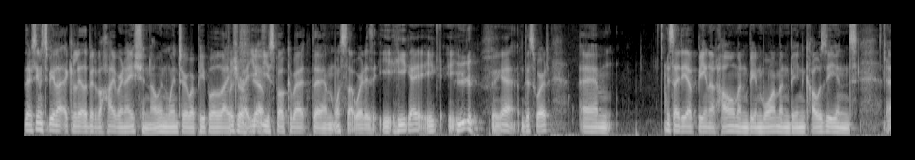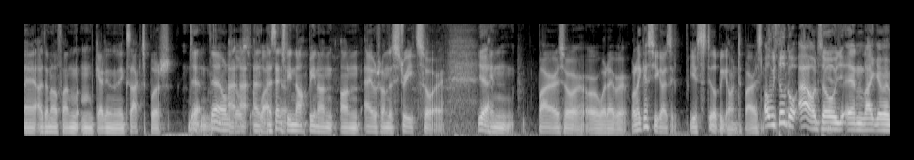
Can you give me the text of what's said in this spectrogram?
there seems to be like a little bit of a hibernation now in winter where people like For sure, you, yeah. you spoke about the um, what's that word? Is it hygge? E- E- yeah this word. Um this idea of being at home and being warm and being cozy and uh, I don't know if I'm, I'm getting it exact but Yeah, yeah, all of those uh, apply, essentially not being on, on out on the streets or Yeah. in bars or, or whatever well I guess you guys you'd still be going to bars and Oh, we still go out. So and like uh,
